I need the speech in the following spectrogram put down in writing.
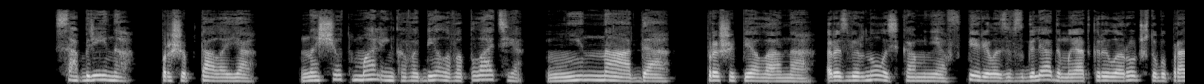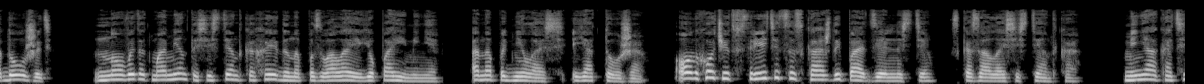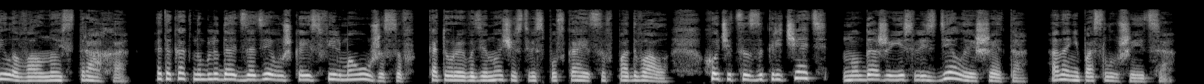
«Сабрина», — прошептала я, — «насчет маленького белого платья не надо», — прошипела она, развернулась ко мне, вперилась взглядом и открыла рот, чтобы продолжить, но в этот момент ассистентка Хейдена позвала ее по имени. Она поднялась, я тоже. «Он хочет встретиться с каждой по отдельности», — сказала ассистентка. Меня окатило волной страха. Это как наблюдать за девушкой из фильма ужасов, которая в одиночестве спускается в подвал. Хочется закричать, но даже если сделаешь это, она не послушается.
